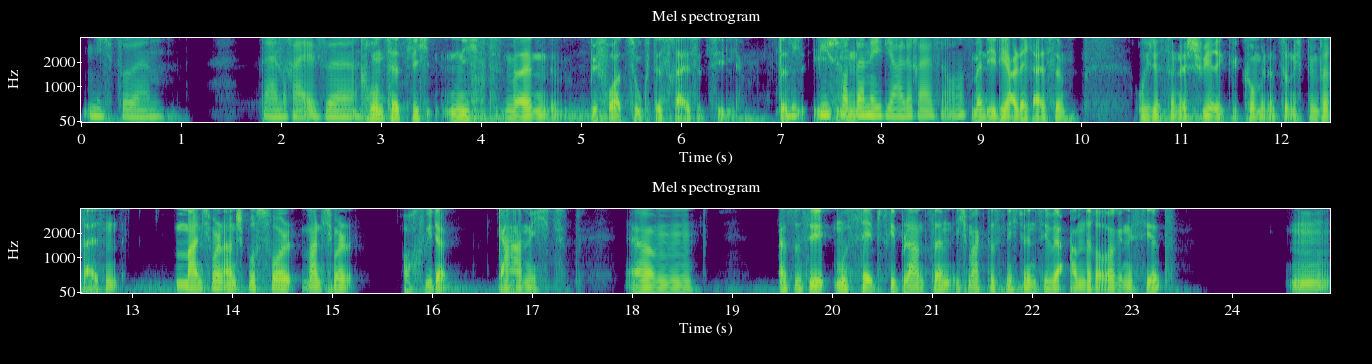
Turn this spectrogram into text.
nicht so dein, dein Reise. Grundsätzlich nicht mein bevorzugtes Reiseziel. Das wie, wie schaut in, deine ideale Reise aus? Meine ideale Reise. Ui, das ist eine schwierige Kombination. Ich bin bei Reisen manchmal anspruchsvoll, manchmal auch wieder gar nicht. Ähm, also sie muss selbst geplant sein. Ich mag das nicht, wenn sie wer anderer organisiert. mh,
